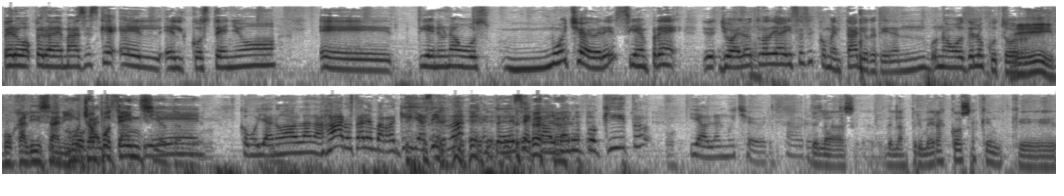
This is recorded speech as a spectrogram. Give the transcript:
Pero, pero además es que el, el costeño eh, tiene una voz muy chévere. Siempre, yo, yo el otro día hice ese comentario que tienen una voz de locutor. Sí, vocalizan y Mucha vocalizan potencia bien, también. Como ya no hablan, ajá, no están en Barranquilla, ¿sí, verdad? Entonces se calman un poquito y hablan muy chévere. De las, de las primeras cosas que, que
